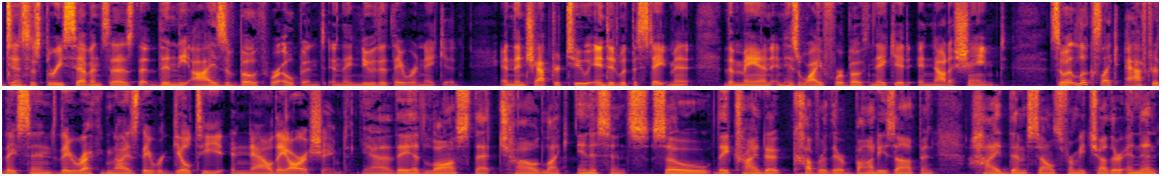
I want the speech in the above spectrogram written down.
Genesis 3 7 says that then the eyes of both were opened, and they knew that they were naked. And then chapter 2 ended with the statement, The man and his wife were both naked and not ashamed. So it looks like after they sinned, they recognized they were guilty and now they are ashamed. Yeah, they had lost that childlike innocence. So they tried to cover their bodies up and hide themselves from each other. And then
